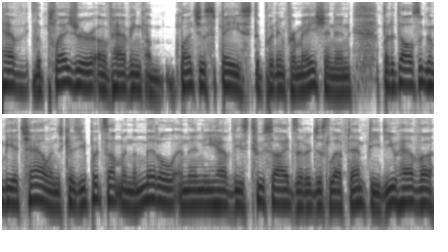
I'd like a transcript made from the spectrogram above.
have the pleasure of having a bunch of space to put information in, but it's also going to be a challenge because you put something in the middle and then you have these two sides that are just left empty. Do you have a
